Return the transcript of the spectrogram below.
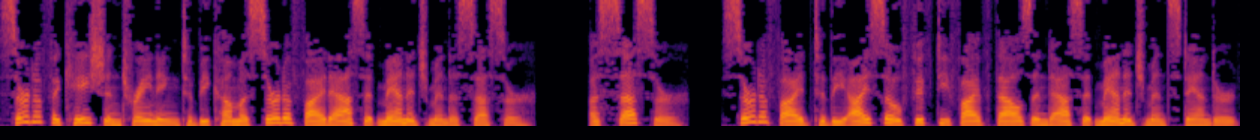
Certification training to become a certified asset management assessor. Assessor. Certified to the ISO 55000 Asset Management Standard.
